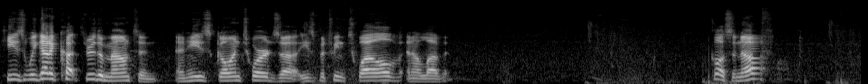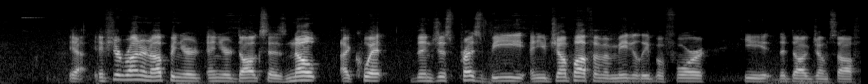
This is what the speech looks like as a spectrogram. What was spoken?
He's we got to cut through the mountain, and he's going towards. Uh, he's between twelve and eleven. Close enough. Yeah, if you're running up and your and your dog says nope, I quit, then just press B and you jump off him immediately before he the dog jumps off.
